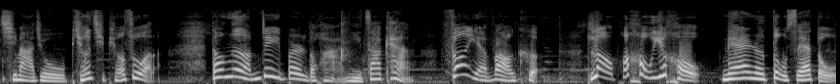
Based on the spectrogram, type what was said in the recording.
起码就平起平坐了。到我们这一辈儿的话，你咋看？放眼望去，老婆吼一吼，男人抖三抖。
